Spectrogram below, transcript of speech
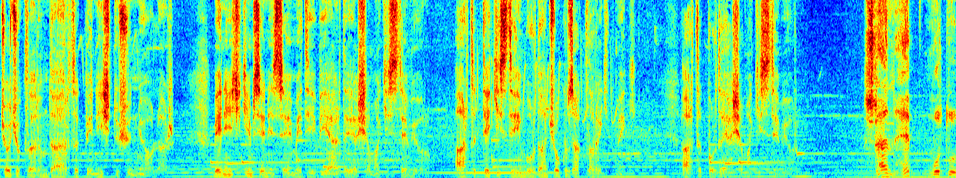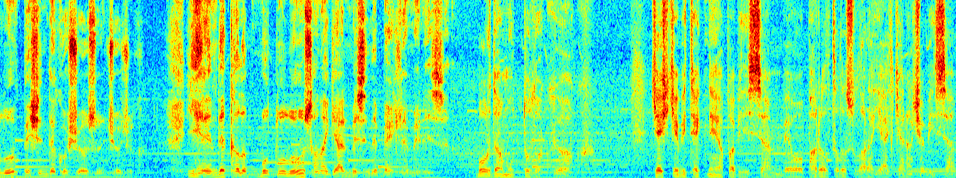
Çocuklarım da artık beni hiç düşünmüyorlar. Beni hiç kimsenin sevmediği bir yerde yaşamak istemiyorum. Artık tek isteğim buradan çok uzaklara gitmek. Artık burada yaşamak istemiyorum. Sen hep mutluluğun peşinde koşuyorsun çocuk. Yerinde kalıp mutluluğun sana gelmesini beklemelisin. Burada mutluluk yok. Keşke bir tekne yapabilsem ve o parıltılı sulara yelken açabilsem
